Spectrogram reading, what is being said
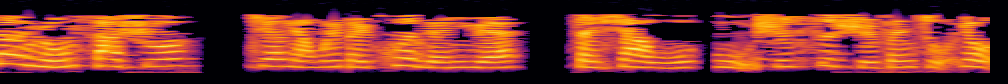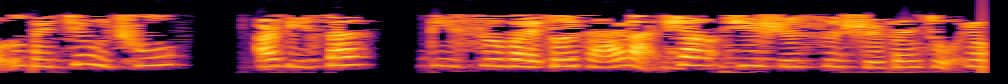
纳荣萨说，将两位被困人员在下午五时四十分左右被救出，而第三、第四位则在晚上七时四十分左右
